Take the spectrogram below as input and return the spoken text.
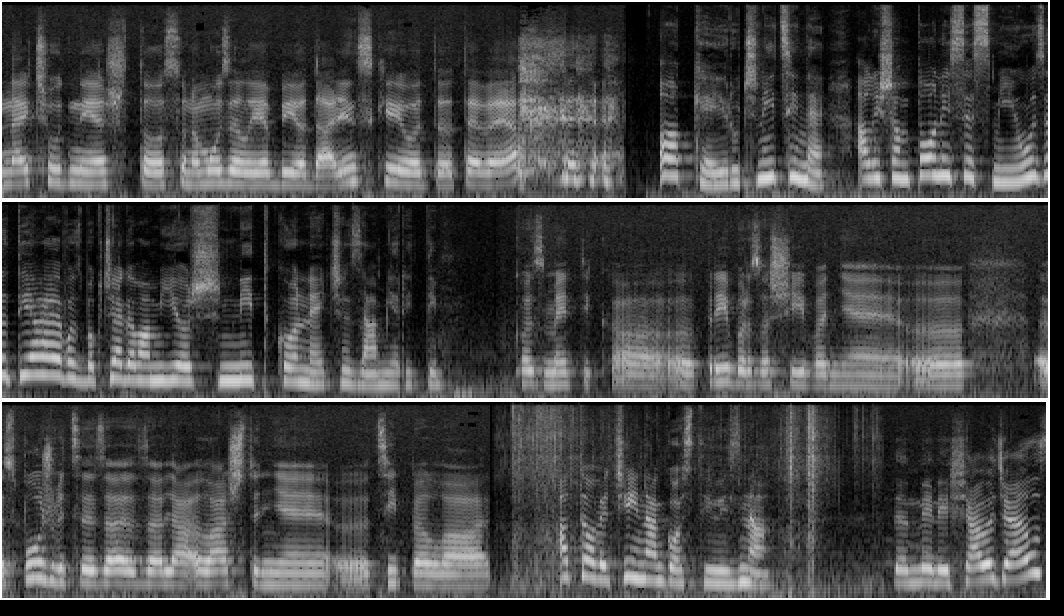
najčudnije što su nam uzeli je bio daljinski od TV-a. ok, ručnici ne, ali šamponi se smiju uzeti, a evo zbog čega vam još nitko neće zamjeriti. Kozmetika, pribor za šivanje, spužvice za, za laštenje, cipela. A to većina gostiju i zna. The mini shower gels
